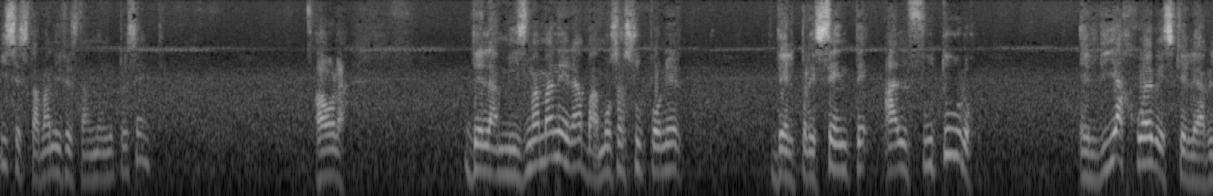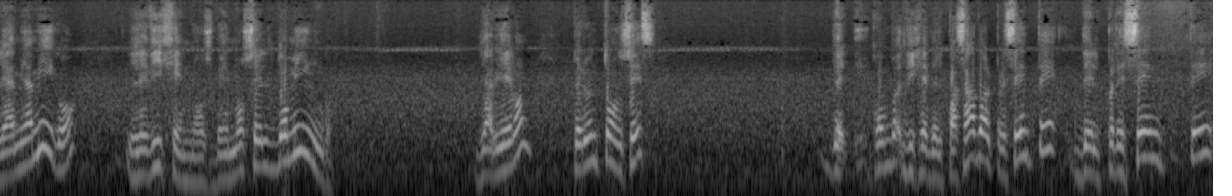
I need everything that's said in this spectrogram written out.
y se está manifestando en el presente. Ahora, de la misma manera vamos a suponer del presente al futuro. El día jueves que le hablé a mi amigo, le dije, nos vemos el domingo. ¿Ya vieron? Pero entonces, dije, del pasado al presente, del presente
